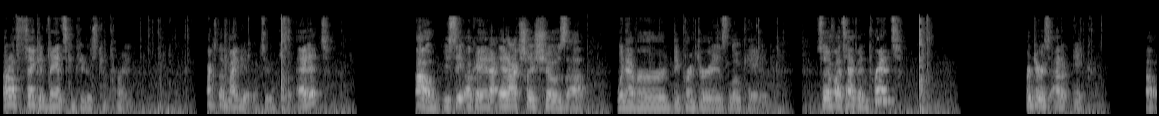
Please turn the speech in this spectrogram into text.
I don't think advanced computers can print. Actually, I might be able to. So edit. Oh, you see, okay, it, it actually shows up whenever the printer is located. So if I type in print, printer is out of ink. Oh.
